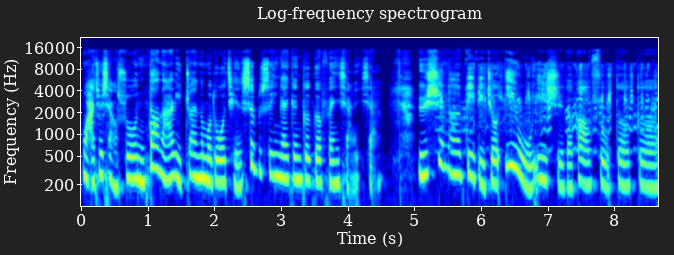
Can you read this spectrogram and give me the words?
哇，就想说，你到哪里赚那么多钱？是不是应该跟哥哥分享一下？于是呢，弟弟就一五一十的告诉哥哥，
